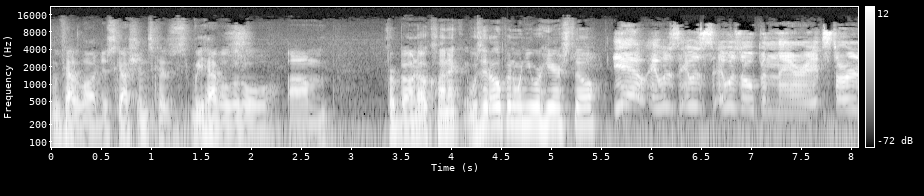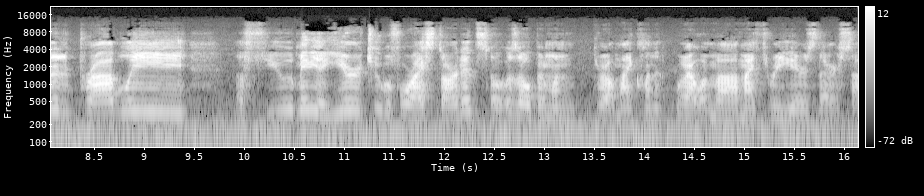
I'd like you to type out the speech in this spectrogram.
we've had a lot of discussions because we have a little um, pro bono clinic. Was it open when you were here still? Yeah, it was it was it was open there. It started probably a few, maybe a year or two before I started, so it was open when throughout my clinic, throughout my, my three years there. So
